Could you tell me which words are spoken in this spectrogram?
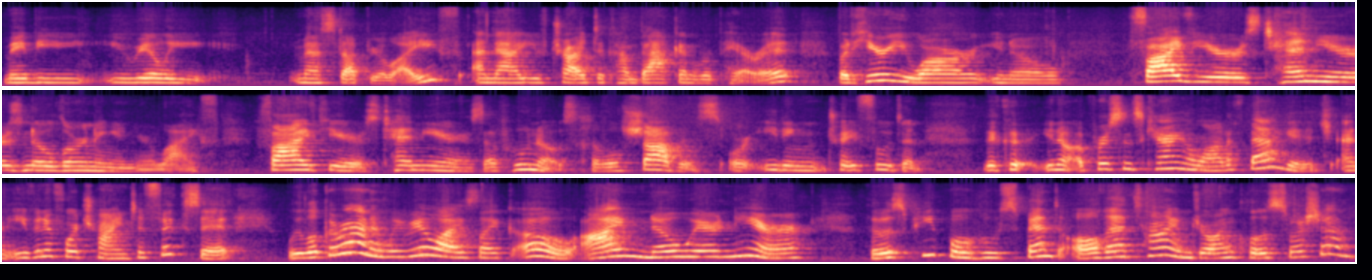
maybe you really messed up your life, and now you've tried to come back and repair it. But here you are, you know, five years, ten years, no learning in your life. Five years, ten years of who knows, Chilul Shabbos or eating treif foods and you know, a person's carrying a lot of baggage. And even if we're trying to fix it, we look around and we realize, like, oh, I'm nowhere near those people who spent all that time drawing close to Hashem.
